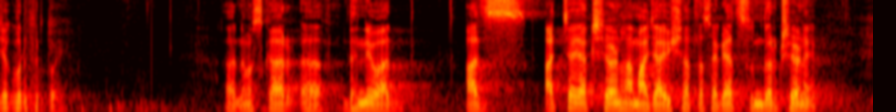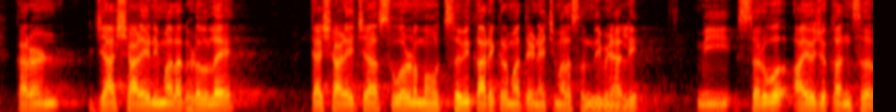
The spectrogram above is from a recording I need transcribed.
जगभर फिरतोय. नमस्कार धन्यवाद. आज आजच्या या क्षण हा माझ्या आयुष्यातला सगळ्यात सुंदर क्षण आहे. कारण ज्या शाळेने मला घडवलं आहे त्या शाळेच्या सुवर्ण महोत्सवी कार्यक्रमात येण्याची मला संधी मिळाली. मी सर्व आयोजकांचं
